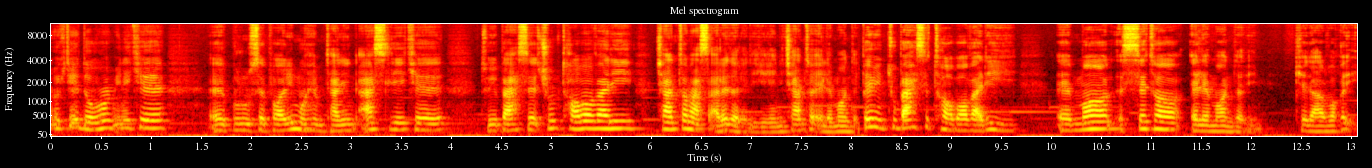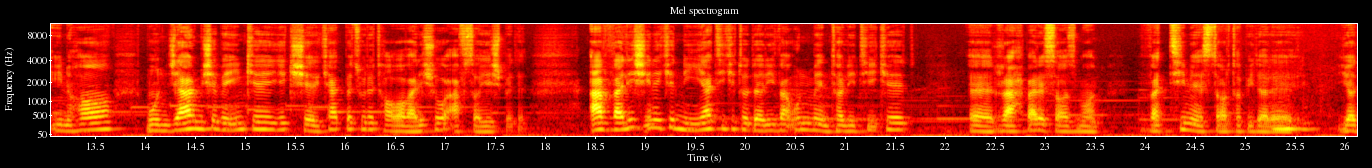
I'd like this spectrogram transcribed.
نکته دوم اینه که برون سپاری مهمترین اصلیه که توی بحث چون تاباوری چند تا مسئله داره دیگه. یعنی چند تا المان داره. ببین تو بحث تاباوری ما سه تا المان داریم. که در واقع اینها منجر میشه به اینکه یک شرکت بتونه تاباوریش رو افزایش بده. اولیش اینه که نیتی که تو داری و اون منتالیتی که رهبر سازمان و تیم استارتاپی داره یا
